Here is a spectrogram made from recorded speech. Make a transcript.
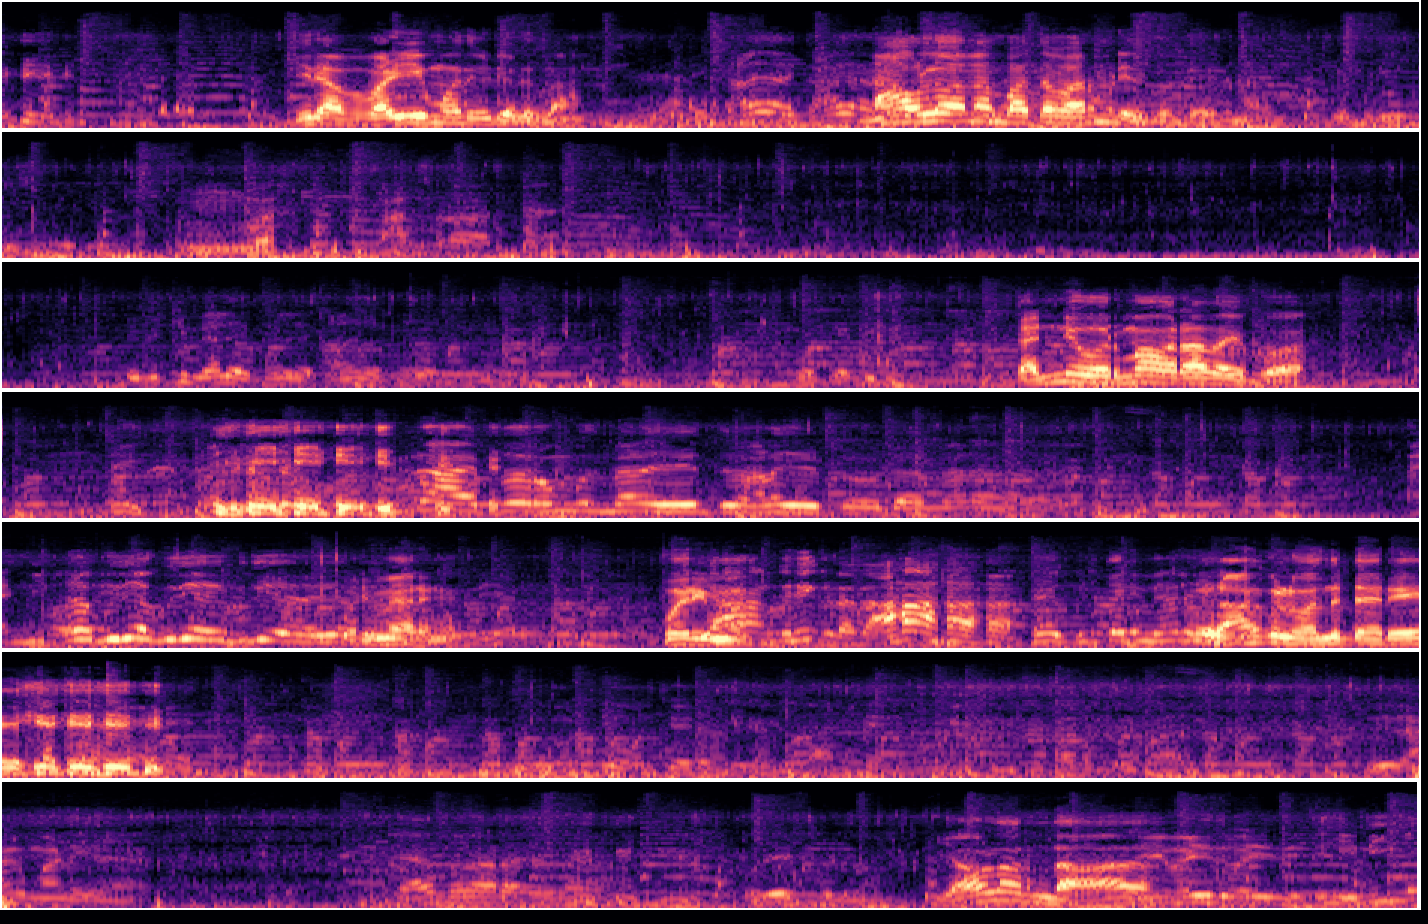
இரு அப்போ வழியும் போது வீடியோ எடுக்கலாம். நான் உள்ள வரலாம் பார்த்தா வர முடியாது போல நான் ம் வா. மேலே தண்ணி வருமா வராதா இப்போ? ரொம்ப மேலே ஏத்து அலை எழுப்பி விட்டு மேலே வர. குதியா குதியா குதியா. பொறுமையா இருங்க. மேலே ராகுல் வந்துட்டாரு. எவ்வளோ இருந்தா? வயது வயது. நீங்க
